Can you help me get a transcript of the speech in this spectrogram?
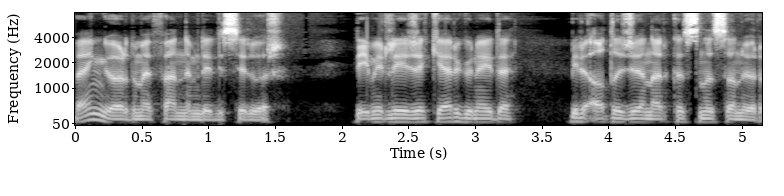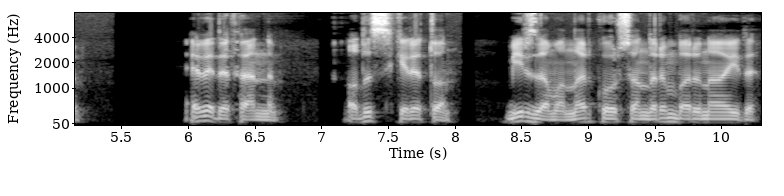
Ben gördüm efendim dedi Silver. Demirleyecek yer güneyde. Bir adacığın arkasında sanıyorum. Evet efendim. Adı Skeleton. Bir zamanlar korsanların barınağıydı.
